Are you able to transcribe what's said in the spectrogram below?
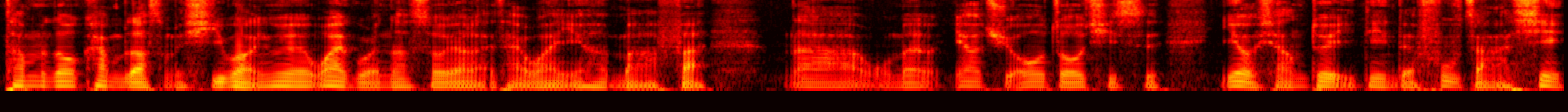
他们都看不到什么希望，因为外国人那时候要来台湾也很麻烦。那我们要去欧洲，其实也有相对一定的复杂性，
